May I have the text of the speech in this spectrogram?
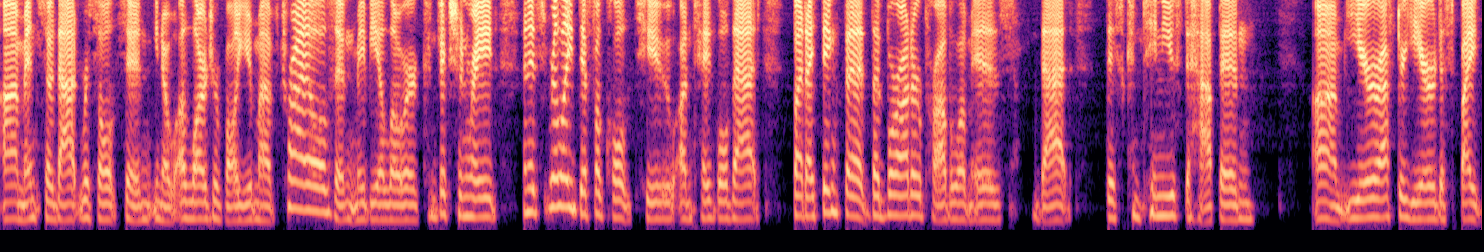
Um, and so that results in you know a larger volume of trials and maybe a lower conviction rate. And it's really difficult to untangle that. But i think that the broader problem is that this continues to happen um, year after year despite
